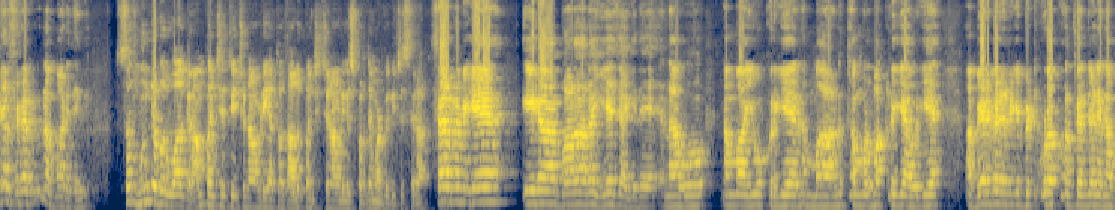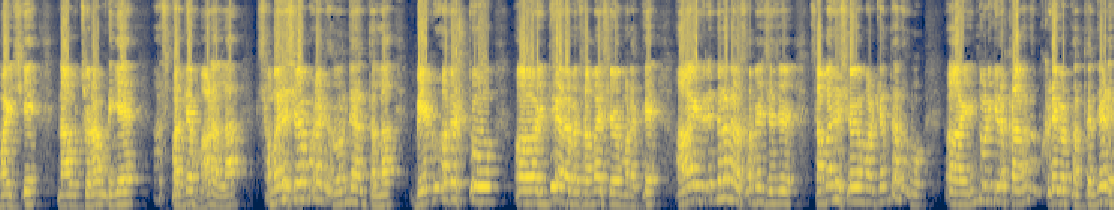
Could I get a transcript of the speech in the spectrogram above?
ಕೆಲಸಗಳನ್ನು ನಾವು ಮಾಡಿದ್ದೇವೆ. ಸರ್, ಮುಂದೆ ಬರುವ ಗ್ರಾಮ ಪಂಚಾಯತಿ ಚುನಾವಣೆ ಅಥವಾ ತಾಲೂಕ್ ಪಂಚಾಯತ್ ಚುನಾವಣೆಗೆ ಸ್ಪರ್ಧೆ ಮಾಡ್ಬೇಕು ಇಚ್ಛಿಸ್ತೀರಾ? ಸರ್, ನಮಗೆ ಈಗ ಬಹಳ ಏಜ್ ಆಗಿದೆ. ನಾವು ನಮ್ಮ ಯುವಕರಿಗೆ, ನಮ್ಮ ಅಣ್ಣ ತಮ್ಮ ಮಕ್ಕಳಿಗೆ, ಅವ್ರಿಗೆ ಬೇರೆ ಬೇರೆಯವರಿಗೆ ಬಿಟ್ಟು ಕೊಡೋಕು ಅಂತಂದೇಳಿ ನಾವು ಬಯಸಿ ನಾವು ಚುನಾವಣೆಗೆ ಸ್ಪರ್ಧೆ ಮಾಡಲ್ಲ. ಸಮಾಜ ಸೇವೆ ಮಾಡಕ್ಕೆ ಅದು ಒಂದೇ ಅಂತಲ್ಲ. ಬೇಕಾದಷ್ಟು ಇದ್ದೇ ಅದಾವೆ ಸಮಾಜ ಸೇವೆ ಮಾಡಕ್ಕೆ ಆ ಇದರಿಂದಲೇ ನಾವು ಸಮಾಜ ಸೇವೆ ಸಮಾಜ ಸೇವೆ ಮಾಡ್ಕೊಂತ ನಾವು ಹಿಂದುಳಿಗಿರೋ ಕಾಲ ನಾವು ಕಡಿಬೇಕು ಅಂತಂದೇಳಿ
